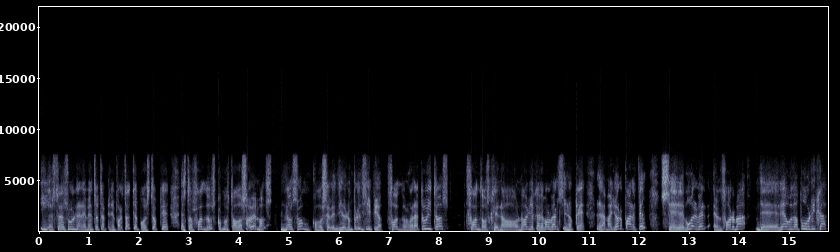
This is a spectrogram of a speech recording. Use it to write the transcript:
Y esto es un elemento también importante, puesto que estos fondos, como todos sabemos, no son, como se vendió en un principio, fondos gratuitos, fondos que no, no había que devolver, sino que la mayor parte se devuelven en forma de deuda pública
